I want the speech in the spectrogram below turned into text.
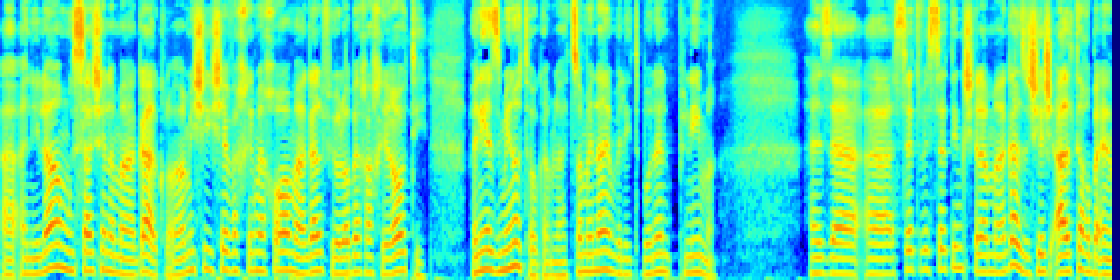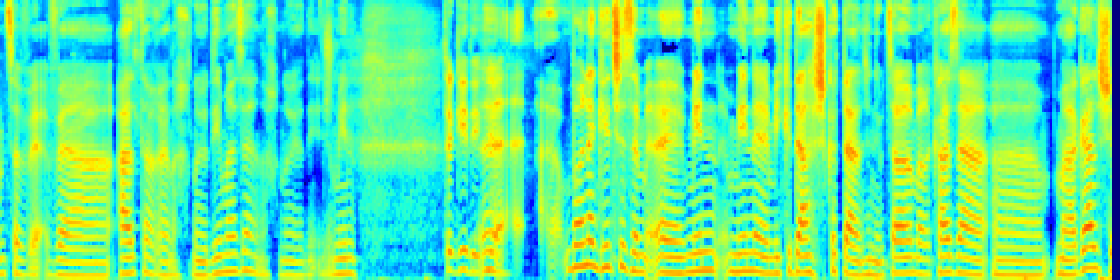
אני לא המושא של המעגל. כלומר, מי שישב הכי מאחור במעגל אפילו לא בהכרח יראה אותי. ואני אזמין אותו גם לעצום עיניים ולהתבונן פנימה. אז הסט וסטינג של המעגל זה שיש אלתר באמצע, והאלתר, אנחנו יודעים מה זה? אנחנו יודעים, מין... תגידי, כן. בוא נגיד שזה אה, מין, מין אה, מקדש קטן שנמצא במרכז המעגל, ש,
